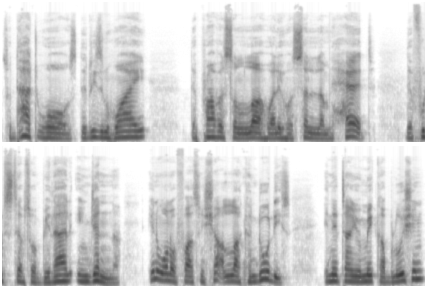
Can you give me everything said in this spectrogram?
So that was the reason why the Prophet ﷺ had the footsteps of Bilal in Jannah. Any one of us, inshallah, can do this. Anytime you make ablution,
